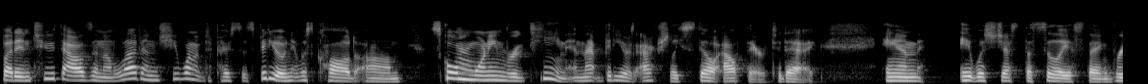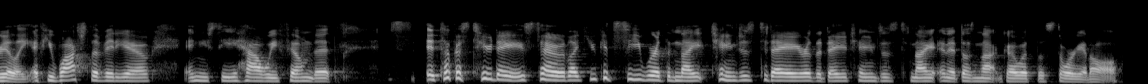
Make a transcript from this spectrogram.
but in 2011, she wanted to post this video, and it was called um, School Morning Routine. And that video is actually still out there today. And it was just the silliest thing, really. If you watch the video and you see how we filmed it, it took us two days. So, like, you could see where the night changes today or the day changes tonight, and it does not go with the story at all.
